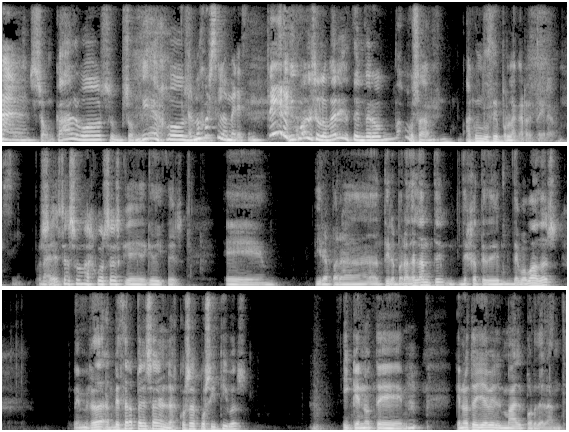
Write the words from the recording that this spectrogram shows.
Ah, Son calvos, son viejos. a lo mejor se lo merecen, pero... Igual se lo merecen, pero vamos a, a conducir por la carretera. Sí, Pues vale. esas son las cosas que, que dices. eh, tira, para, tira para adelante, déjate de, de bobadas. Empezar empezar a pensar en las cosas positivas y que no te, que no te lleve el mal por delante.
